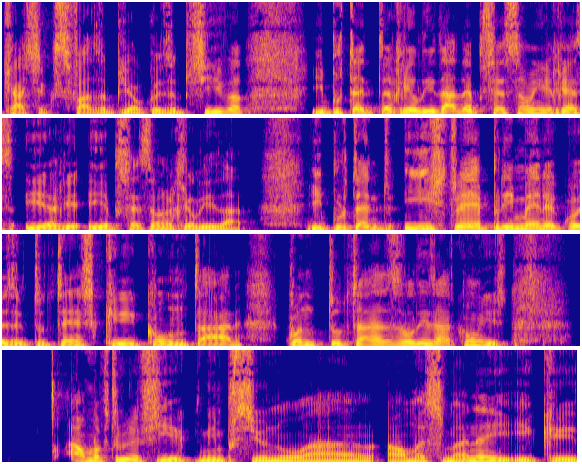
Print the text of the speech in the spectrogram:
que acha que se faz a pior coisa possível, e portanto a realidade é a percepção e a, e a, percepção é a realidade. E portanto, isto é a primeira coisa que tu tens que contar quando tu estás a lidar com isto. Há uma fotografia que me impressionou há, há uma semana e, e que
